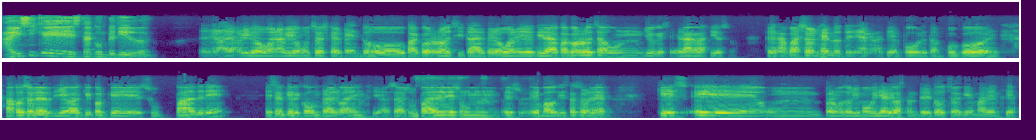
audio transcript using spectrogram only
ahí sí que está competido, ¿eh? Eh, ha habido, bueno, ha habido mucho esperpento, Paco Roche y tal, pero bueno, yo tiraba a Paco Roche aún, yo qué sé, era gracioso. Pero a Juan Soler no tenía gracia, el pobre tampoco. eh. A Juan Soler llegó aquí porque su padre es el que le compra el Valencia. O sea, su padre es un es Bautista Soler, que es eh, un promotor inmobiliario bastante tocho aquí en Valencia.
